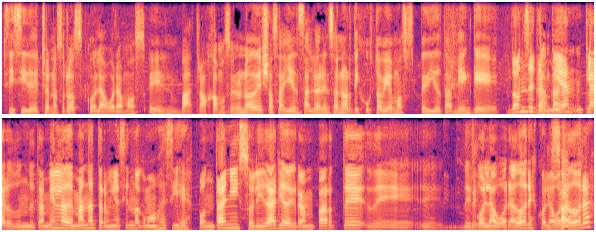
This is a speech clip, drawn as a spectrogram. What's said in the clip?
Sí, sí, de hecho nosotros nosotros colaboramos, en, va, trabajamos en uno de ellos ahí en San Lorenzo Norte y justo habíamos pedido también que... Donde también, claro, donde también la demanda termina siendo, como vos decís, espontánea y solidaria de gran parte de, colaboradores, colaboradoras,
